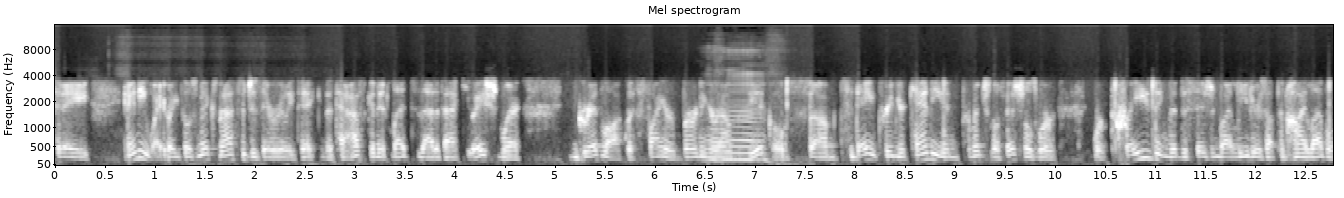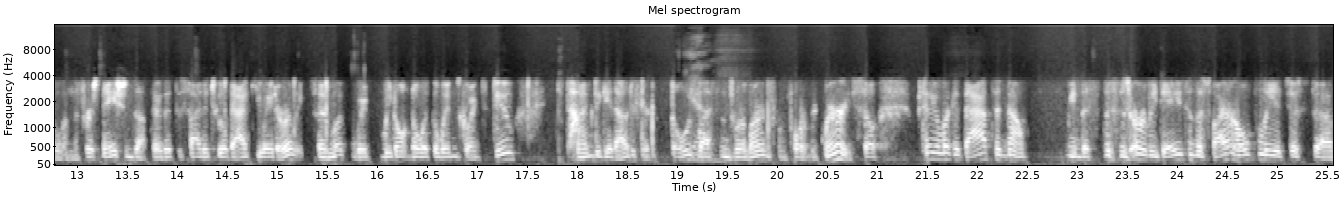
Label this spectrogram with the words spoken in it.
today anyway, right? Those mixed messages, they were really taking the task, and it led to that evacuation where, gridlock with fire burning around the vehicles. Um, today, Premier Kenney and provincial officials were were praising the decision by leaders up in High Level and the First Nations up there that decided to evacuate early. Saying, look, we, we don't know what the wind's going to do. It's time to get out of here. Those Yeah. lessons were learned from Fort McMurray. So we take a look at that, and now, I mean, this this is early days in this fire. Hopefully, it just uh,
